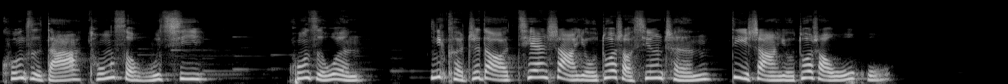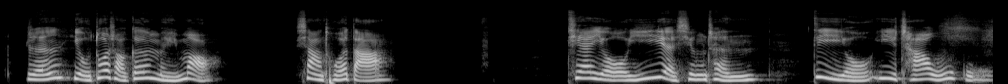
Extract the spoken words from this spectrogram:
孔子答：“童叟无欺。”孔子问：“你可知道天上有多少星辰，地上有多少五谷，人有多少根眉毛？”项陀答：“天有一夜星辰，地有一茬五谷，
